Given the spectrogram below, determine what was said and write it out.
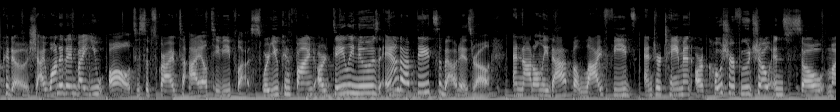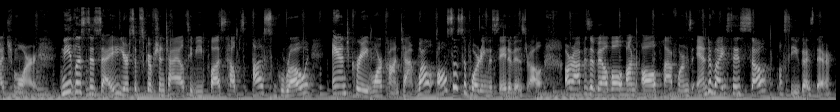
Kadosh. I wanted to invite you all to subscribe to ILTV Plus, where you can find our daily news and updates about Israel. And not only that, but live feeds, entertainment, our kosher food show, and so much more. Needless to say, your subscription to ILTV Plus helps us grow and create more content while also supporting the state of Israel. Our app is available on all platforms and devices, so I'll see you guys there.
